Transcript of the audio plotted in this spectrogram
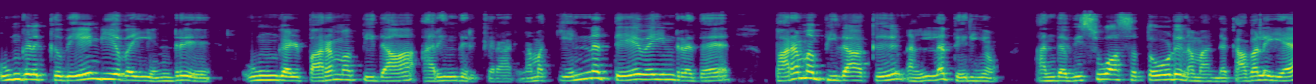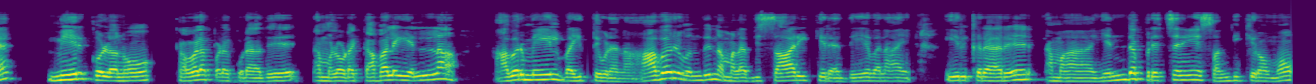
உங்களுக்கு வேண்டியவை என்று உங்கள் பரமபிதா அறிந்திருக்கிறார். நமக்கு என்ன தேவைன்றத பரமபிதாக்கு நல்லா தெரியும். அந்த விசுவாசத்தோடு நம்ம அந்த கவலைய மேற்கொள்ளணும். கவலைப்படக்கூடாது. நம்மளோட கவலையெல்லாம் அவர் மேல் வைத்து விடணும். அவர் வந்து நம்மளை விசாரிக்கிற தேவனாய் இருக்கிறாரு. நம்ம எந்த பிரச்சனையை சந்திக்கிறோமோ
